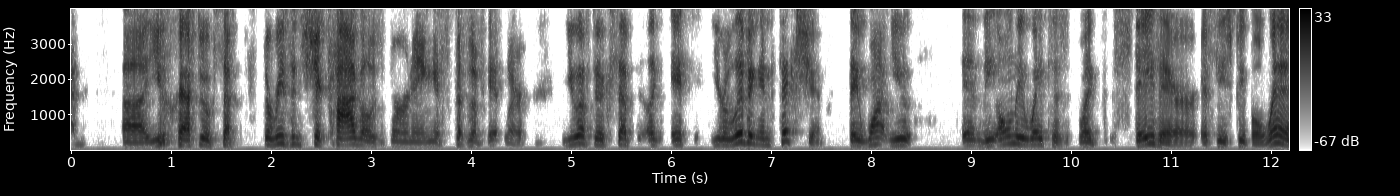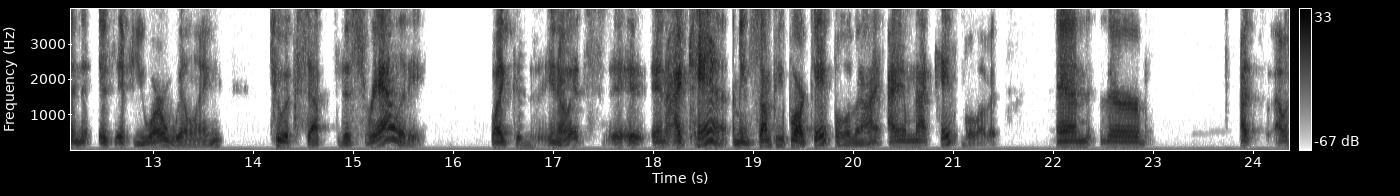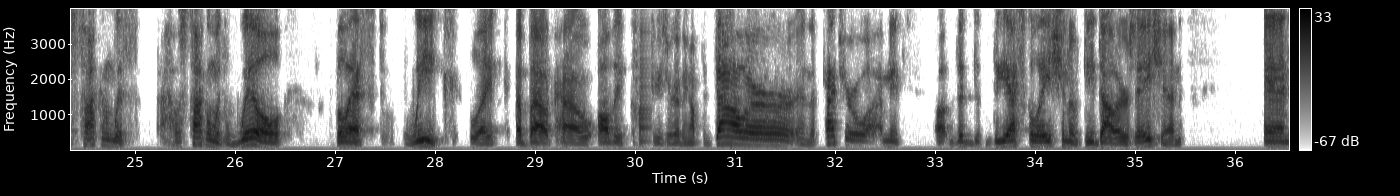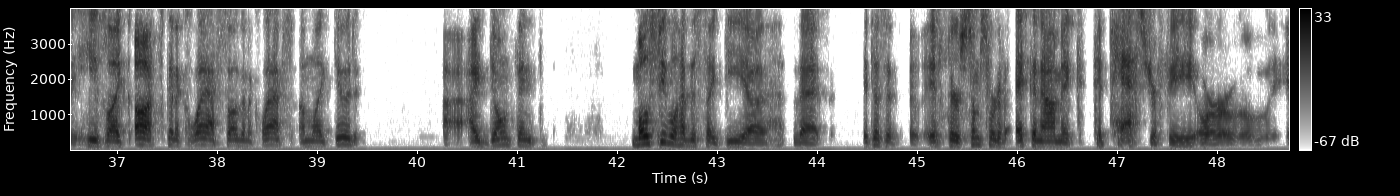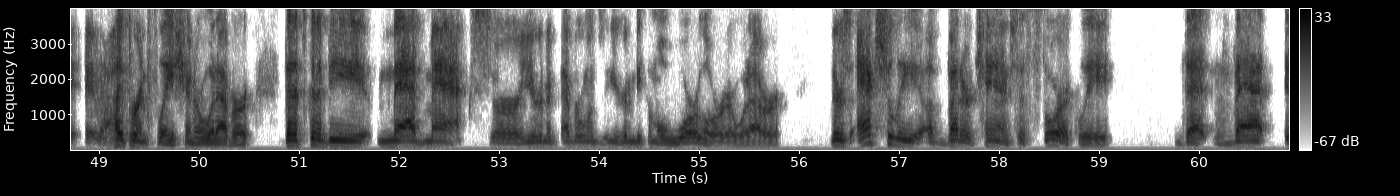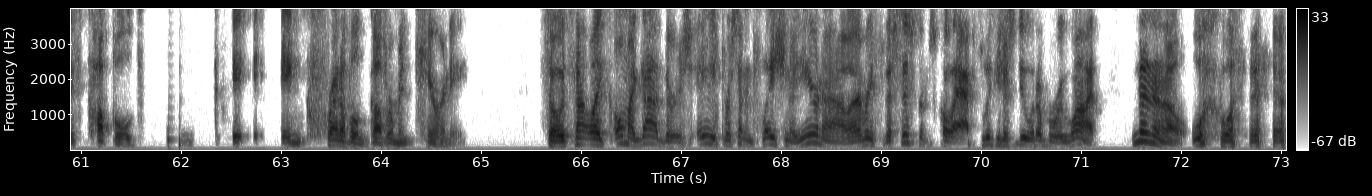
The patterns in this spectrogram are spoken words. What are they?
Uh, you have to accept the reason Chicago's burning is because of Hitler. You have to accept like it's you're living in fiction. They want you and the only way to like stay there if these people win is if you are willing to accept this reality like you know it's it, and i can't i mean some people are capable of it I, I am not capable of it and there I, I was talking with i was talking with will the last week like about how all the countries are getting off the dollar and the petro i mean uh, the the escalation of de-dollarization. And he's like oh it's going to collapse it's all going to collapse. I'm like dude I, I don't think most people have this idea that it doesn't if there's some sort of economic catastrophe or hyperinflation or whatever that it's going to be mad max or you're going to everyone's you're going to become a warlord or whatever there's actually a better chance historically that that is coupled with incredible government tyranny. So it's not like oh my god there's 80% inflation a year now every the system's collapsed we can just do whatever we want. No no no.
